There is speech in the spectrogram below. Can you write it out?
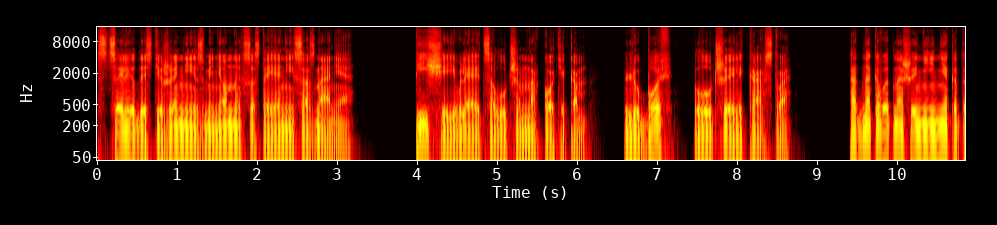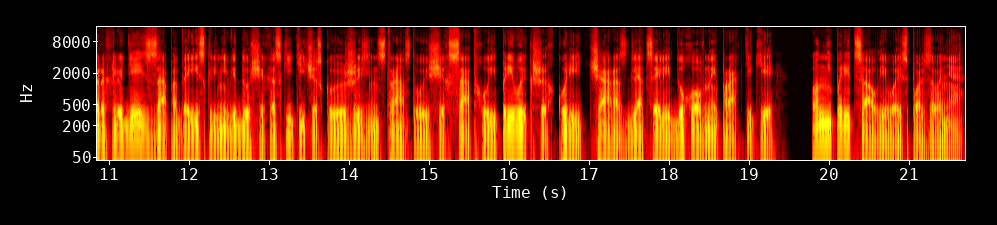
с целью достижения измененных состояний сознания. Пища является лучшим наркотиком. Любовь — лучшее лекарство. Однако в отношении некоторых людей с Запада, искренне ведущих аскетическую жизнь странствующих садху и привыкших курить чарас для целей духовной практики, он не порицал его использование.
